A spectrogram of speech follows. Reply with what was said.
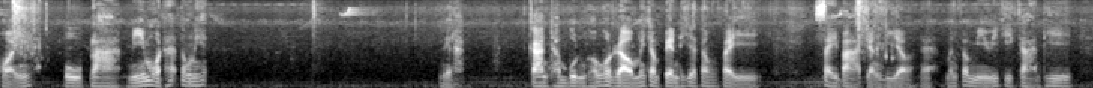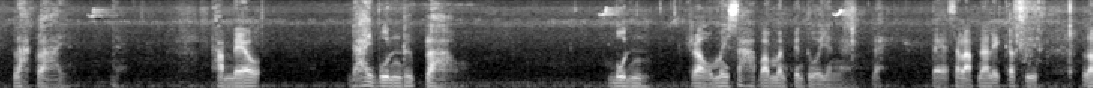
หอยปูปลา มีหมดฮะตรงนี้นี่แหละการทำบุญของคนเราไม่จำเป็นที่จะต้องไปใส่บาตรอย่างเดียวนะมันก็มีวิธีการที่หลากหลายทำแล้วได้บุญหรือเปล่า บุญเราไม่ทราบว่ามันเป็นตัวยังไงนะแต่สำหรับนาเล็กก็คือ เรา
